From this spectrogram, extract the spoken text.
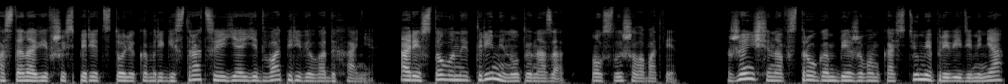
Остановившись перед столиком регистрации, я едва перевела дыхание. «Арестованы три минуты назад», — услышала в ответ. Женщина в строгом бежевом костюме при виде меня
